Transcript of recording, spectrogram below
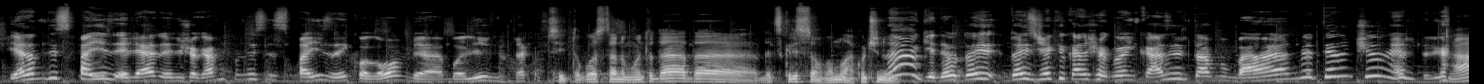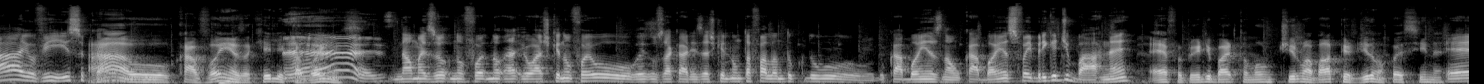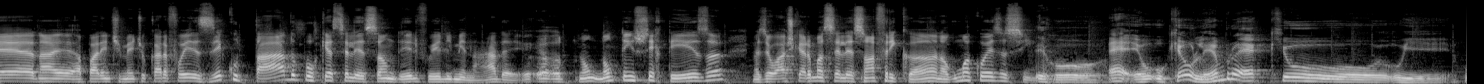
E era um desses países, ele, era, ele jogava por um desses países aí, Colômbia, Bolívia, um treco assim. Sim, tô gostando muito da, da, da descrição. Vamos lá, continue. Não, que deu dois, dois dias que o cara chegou em casa, ele tava num bar, meteram um tiro nele, tá ligado? Ah, eu vi isso, cara. Ah, o Cavanhas, aquele Cavanhas? É, eles- Não, mas eu, não foi, não, eu acho que não foi o, o Zacarias, acho que ele não tá falando do, do, do Cabanhas, não. O Cabanhas foi briga de bar, né? É, foi briga de bar, tomou um tiro, uma bala perdida, uma coisa assim, né? É, na- aparentemente o cara foi executado porque a seleção dele foi eliminada. Eu, eu- eu não, não tenho certeza, mas eu acho que era uma seleção africana, alguma coisa assim. É, eu, o que eu lembro é que o, o,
